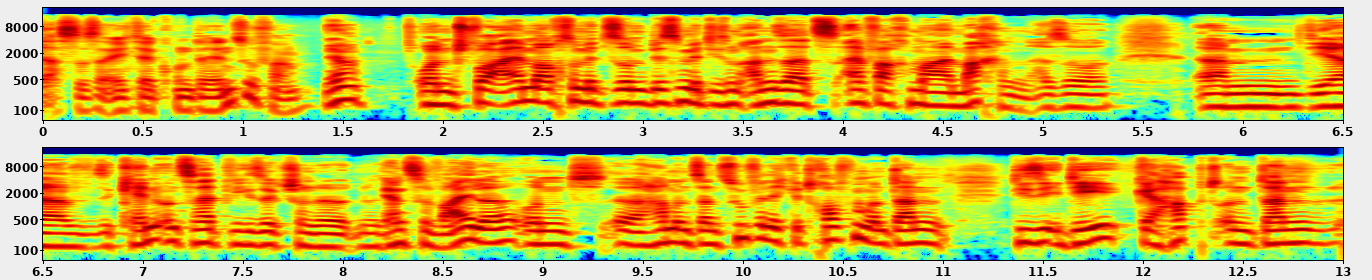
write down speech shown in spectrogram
Das ist eigentlich der Grund, da hinzufahren. Ja, und vor allem auch so mit so ein bisschen mit diesem Ansatz einfach mal machen. Also ähm, wir kennen uns halt, wie gesagt, schon eine, eine ganze Weile und äh, haben uns dann zufällig getroffen und dann diese Idee gehabt und dann äh,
